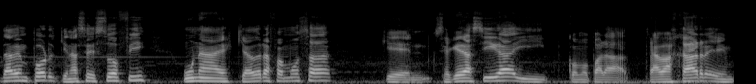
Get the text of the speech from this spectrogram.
Davenport, quien hace Sophie, una esquiadora famosa quien se queda ciega y como para trabajar em-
